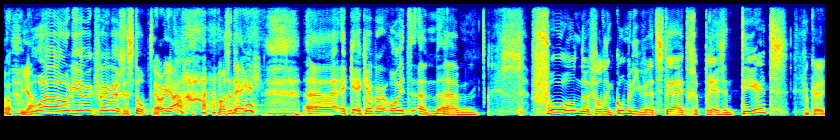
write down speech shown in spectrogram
ja. Wauw, die heb ik ver weg gestopt. Oh ja? Was het erg? ik, ik heb er ooit een um, voorronde van een comedywedstrijd gepresenteerd. Oké.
